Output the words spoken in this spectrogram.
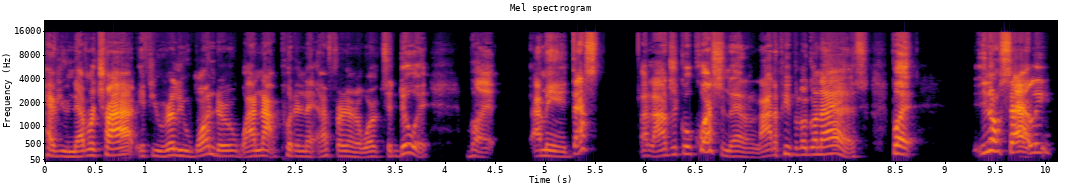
have you never tried? If you really wonder, why not put in the effort and the work to do it? But I mean, that's a logical question that a lot of people are going to ask. But you know, sadly,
